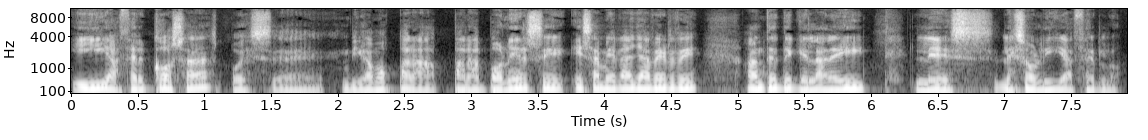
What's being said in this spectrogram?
y hacer cosas, pues, eh, digamos, para, para ponerse esa medalla verde antes de que la ley les, les obligue a hacerlo.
